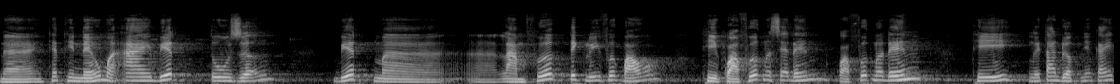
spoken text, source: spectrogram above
Đấy, thế thì nếu mà ai biết tu dưỡng biết mà à, làm phước tích lũy phước báu thì quả phước nó sẽ đến. Quả phước nó đến thì người ta được những cái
